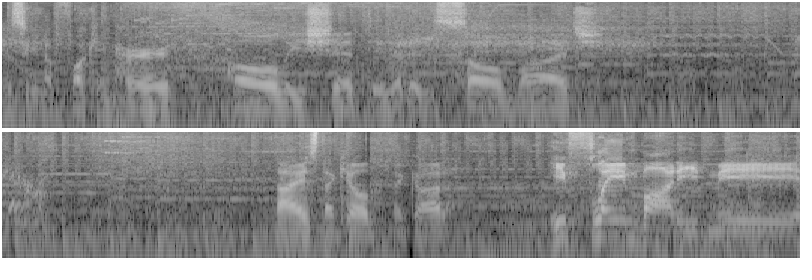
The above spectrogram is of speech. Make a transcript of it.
This is gonna fucking hurt. Holy shit, dude, that is so much. Nice, that killed. Thank God. He flame bodied me.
